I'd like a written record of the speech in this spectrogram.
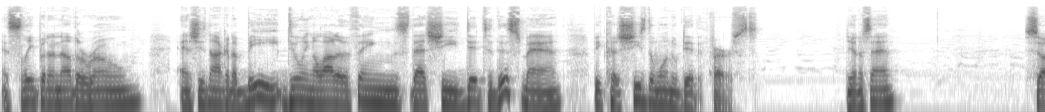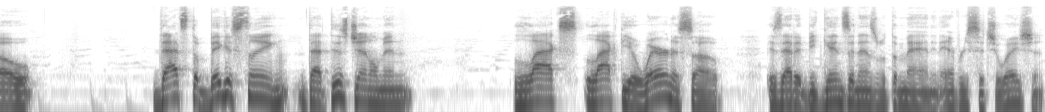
and sleep in another room. And she's not going to be doing a lot of the things that she did to this man because she's the one who did it first you understand? So that's the biggest thing that this gentleman lacks lack the awareness of is that it begins and ends with the man in every situation.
